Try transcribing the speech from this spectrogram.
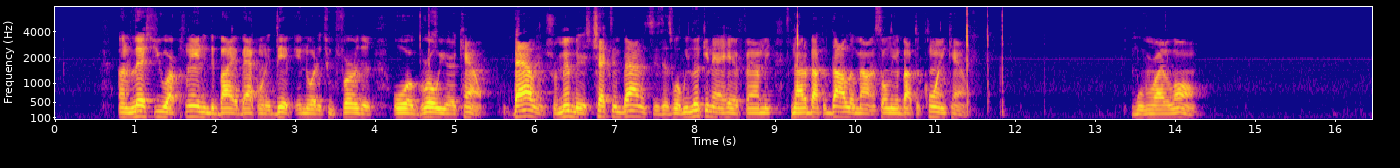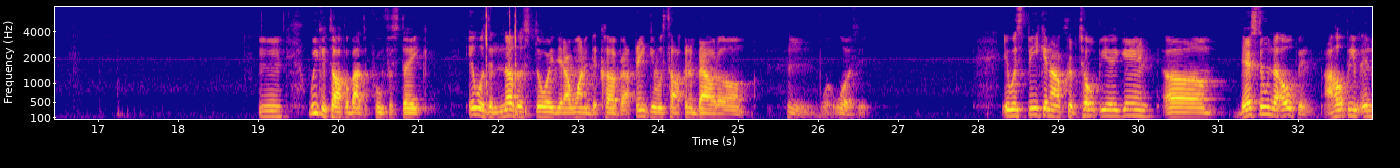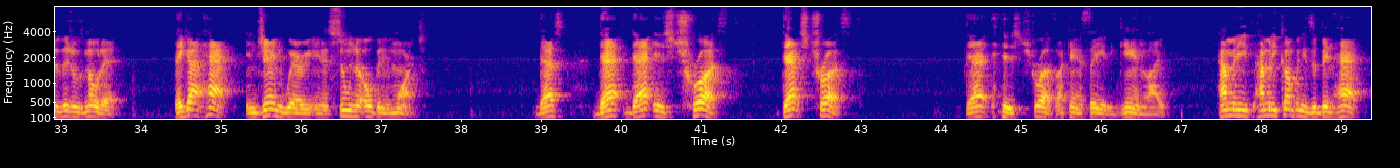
Unless you are planning to buy it back on a dip in order to further or grow your account. Balance, remember, it's checks and balances. That's what we're looking at here, family. It's not about the dollar amount, it's only about the coin count. Moving right along. Mm, we could talk about the proof of stake. It was another story that I wanted to cover. I think it was talking about um, hmm, what was it? It was speaking on Cryptopia again. Um, they're soon to open. I hope individuals know that they got hacked in January and it's soon to open in March. That's that that is trust. That's trust. That is trust. I can't say it again. Like how many how many companies have been hacked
